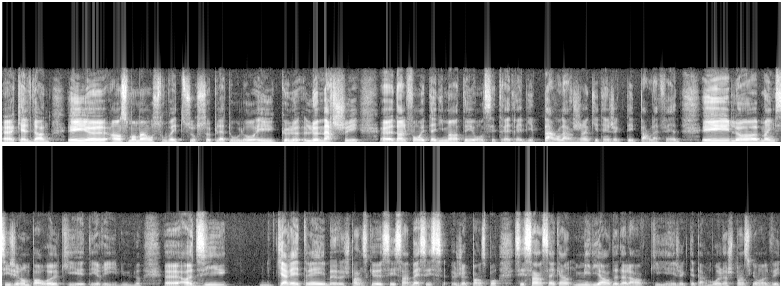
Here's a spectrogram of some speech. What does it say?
euh, qu'elle donne. Et en ce moment, on se trouve être sur ce plateau-là et que le, marché, dans le fond, est alimenté, on le sait très très bien, par l'argent qui est injecté par la Fed. Et là, même si Jérôme Powell, qui a été réélu, a dit qui arrêterait, ben, je pense que c'est 100, ben c'est, je pense pas, c'est 150 milliards de dollars qui est injecté par mois. Là, je pense qu'ils ont enlevé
